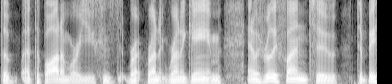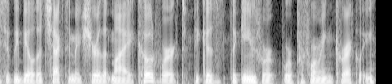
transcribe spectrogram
the at the bottom where you can run run a game, and it was really fun to to basically be able to check to make sure that my code worked because the games were were performing correctly.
